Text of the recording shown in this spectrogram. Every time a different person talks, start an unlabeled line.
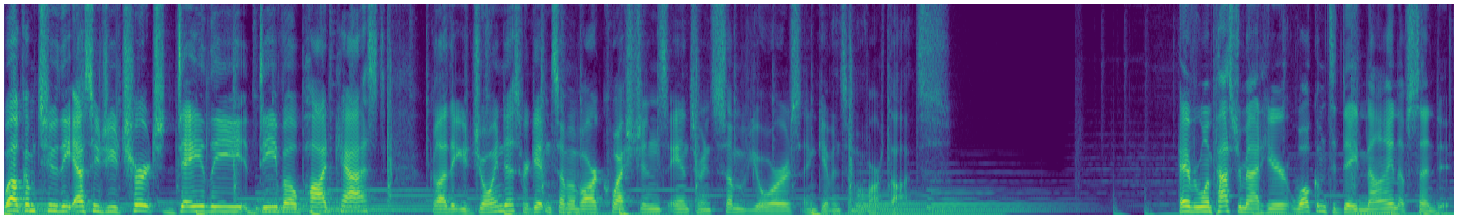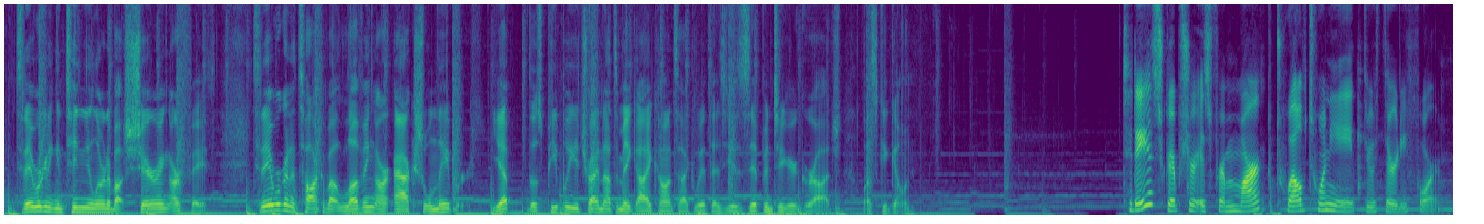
Welcome to the SCG Church Daily Devo podcast. Glad that you joined us. We're getting some of our questions, answering some of yours, and giving some of our thoughts.
Hey everyone, Pastor Matt here. Welcome to day nine of Send It. Today we're going to continue to learn about sharing our faith. Today we're going to talk about loving our actual neighbors. Yep, those people you try not to make eye contact with as you zip into your garage. Let's get going.
Today's scripture is from Mark 12 28 through 34.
